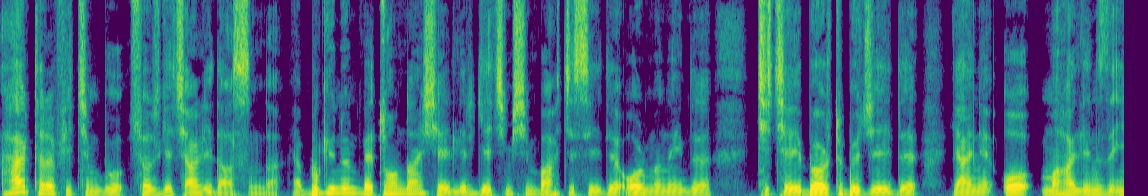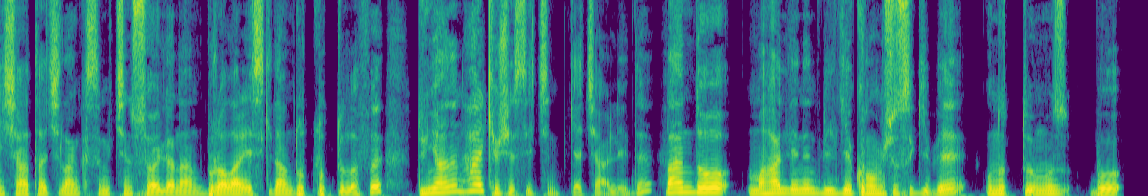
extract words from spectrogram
her tarafı için bu söz geçerliydi aslında. Ya bugünün betondan şeyleri geçmişin bahçesiydi, ormanıydı, çiçeği, börtü böceğiydi. Yani o mahallenizde inşaata açılan kısım için söylenen buralar eskiden dutluktu lafı dünyanın her köşesi için geçerliydi. Ben de o mahallenin bilge komşusu gibi unuttuğumuz bu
